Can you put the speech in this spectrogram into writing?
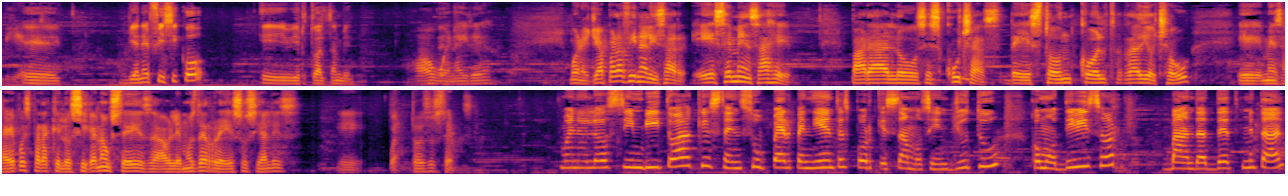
Bien. Eh, viene físico y virtual también. Oh, buena idea. Bueno, ya para finalizar, ese mensaje para los escuchas de Stone Cold Radio Show, eh, mensaje pues para que los sigan a ustedes, hablemos de redes sociales, eh, bueno, todos esos temas. Bueno, los invito a que estén súper pendientes porque estamos en YouTube como Divisor, banda Death Metal,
